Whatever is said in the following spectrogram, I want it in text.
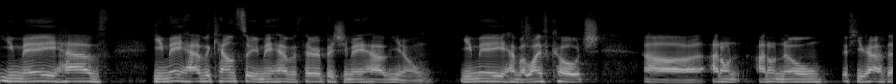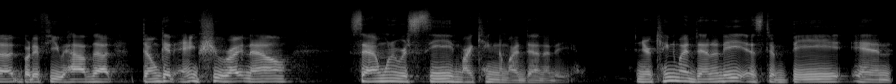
you may have you may have a counselor, you may have a therapist, you may have, you know, you may have a life coach. Uh, I don't I don't know if you have that, but if you have that, don't get angry right now. Say, I want to receive my kingdom identity. And your kingdom identity is to be in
